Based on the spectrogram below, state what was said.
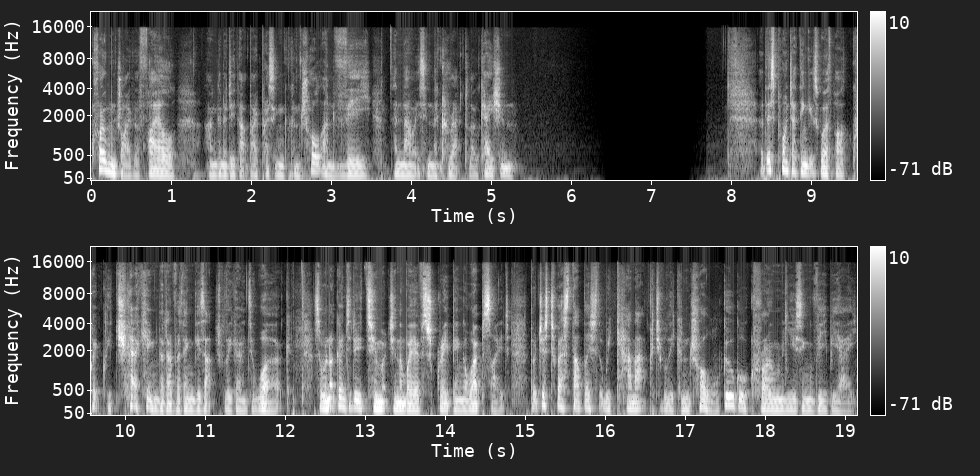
Chrome driver file. I'm going to do that by pressing Ctrl and V, and now it's in the correct location. At this point, I think it's worthwhile quickly checking that everything is actually going to work. So we're not going to do too much in the way of scraping a website, but just to establish that we can actually control Google Chrome using VBA.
